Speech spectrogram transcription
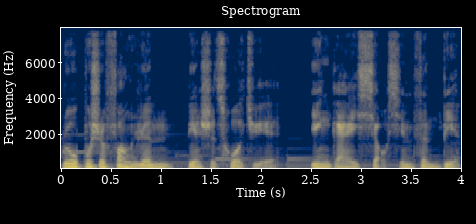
若不是放任，便是错觉，应该小心分辨。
